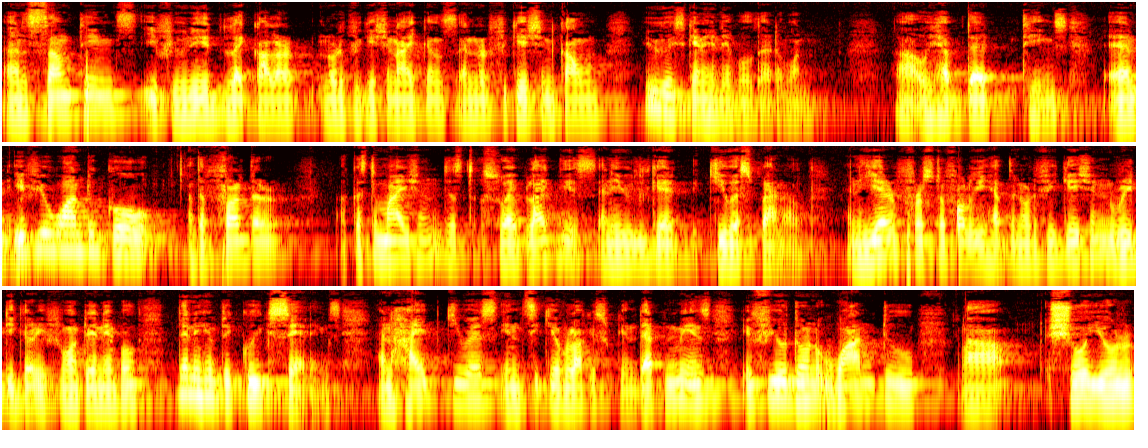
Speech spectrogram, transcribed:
And some things if you need like color notification icons and notification count you guys can enable that one. Uh, we have that things. And if you want to go the further uh, customization just swipe like this and you will get QS panel and here first of all we have the notification reticker if you want to enable. Then you have the quick settings. And hide QS in secure lock screen. That means if you don't want to uh, show your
